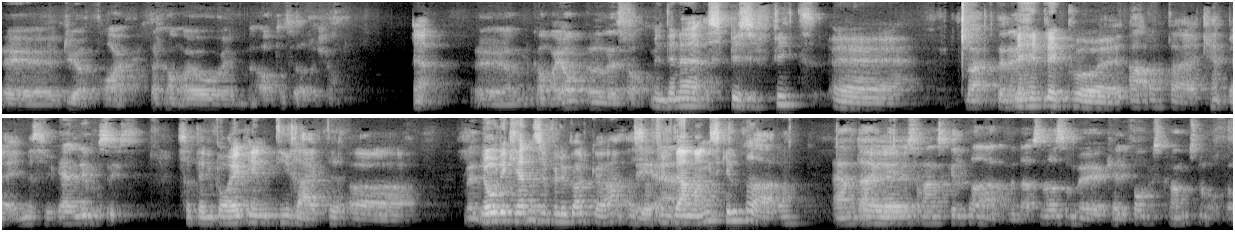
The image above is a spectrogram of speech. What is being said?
øh, dyr røg, der kommer jo en opdateret version. Ja. Øh, om den kommer i år eller næste år. Men den er specifikt øh, Nej, den er med henblik på øh, arter, der kan være invasive. Ja, lige præcis. Så den går ikke ind direkte og... Men, Jo, det kan den selvfølgelig godt gøre, altså, Det er- fordi der er mange skildpaddearter. Ja, men der er ikke Øh. så mange skildpaddearter, men der er sådan noget som øh, kalifornisk kongesnor på.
